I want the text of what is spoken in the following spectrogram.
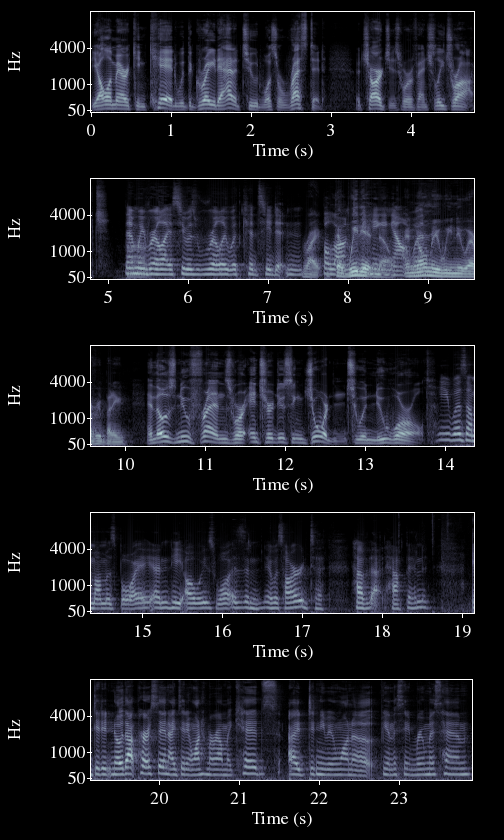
The All-American kid with the great attitude was arrested. The charges were eventually dropped. Then we uh-huh. realized he was really with kids he didn't right, belong that we to didn't hanging know. out and with. normally we knew everybody. And those new friends were introducing Jordan to a new world. He was a mama's boy, and he always was, and it was hard to have that happen. I didn't know that person. I didn't want him around my kids. I didn't even want to be in the same room as him.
